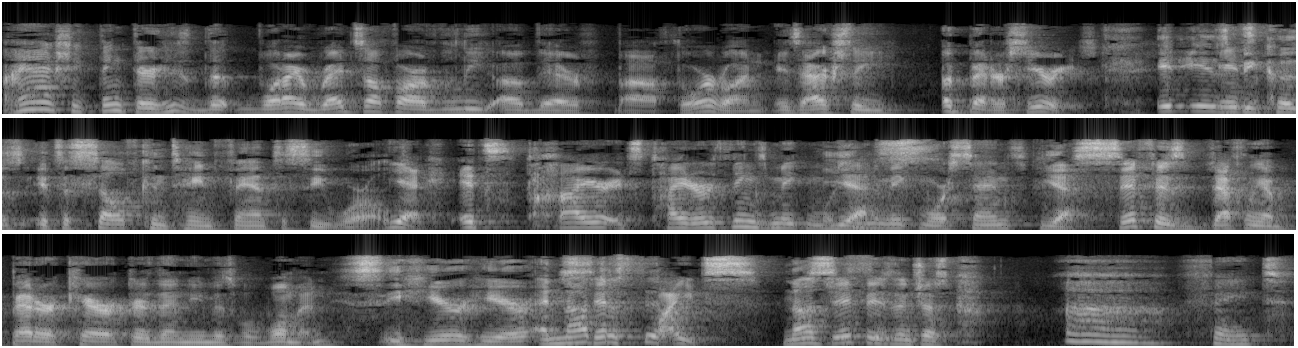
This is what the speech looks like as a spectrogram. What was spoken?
I actually think there is the what I read so far of, the, of their uh, Thor run is actually a better series. It is It's- because it's a self-contained fantasy world. Yeah, it's tighter. It's tighter. Things make more Yes. make more sense. Yes. Sif is definitely a better character than the Invisible Woman. See, here, here, and not Sif just fights. not Sif just isn't just ah faint.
